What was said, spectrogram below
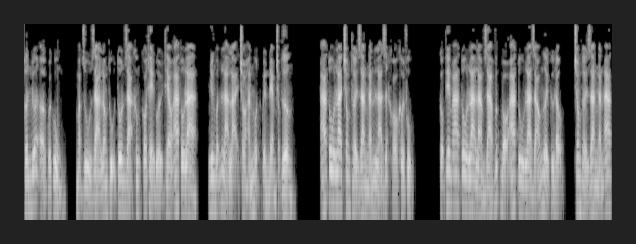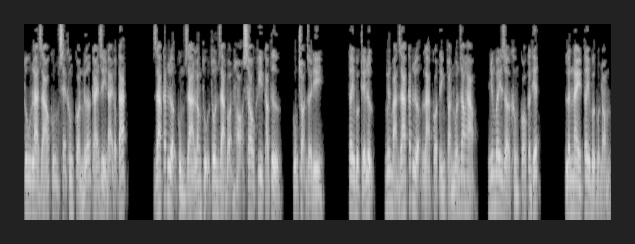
hơn nữa ở cuối cùng, mặc dù già long thụ tôn giả không có thể đuổi theo a tô la nhưng vẫn là lại cho hắn một quyền đem trọng thương. A tô la trong thời gian ngắn là rất khó khôi phục. Cộng thêm a tô la làm ra vứt bỏ a tu la giáo người cử động, trong thời gian ngắn a tu la giáo cũng sẽ không còn nữa cái gì đại động tác. Gia cát lượng cùng già long thụ tôn giả bọn họ sau khi cáo tử, cũng chọn rời đi. Tây vực thế lực, nguyên bản gia cát lượng là có tính toán muốn giao hảo, nhưng bây giờ không có cần thiết. Lần này tây vực một nhóm,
